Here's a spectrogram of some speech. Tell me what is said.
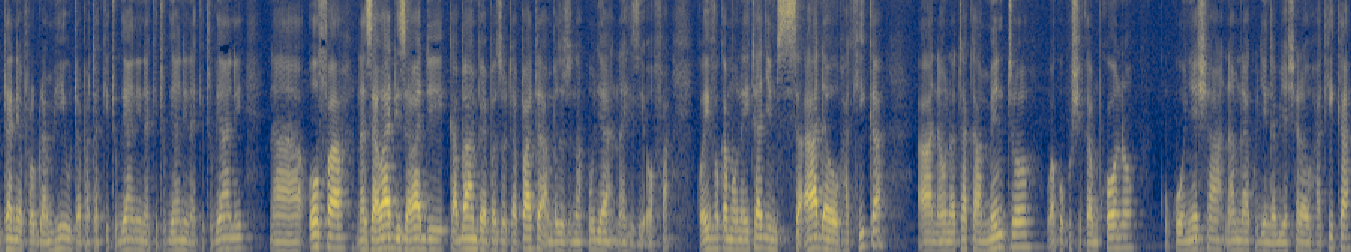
ndani uh, ya programu hii utapata kitu gani na kitu gani na kitu gani na ofa na zawadi zawadi kabambe ambazo utapata ambazo zinakuja na hizi ofa kwa hivyo kama unahitaji msaada wa uhakika uh, na unataka mento wa kukushika mkono kukuonyesha namna ya kujenga biashara ya uhakika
